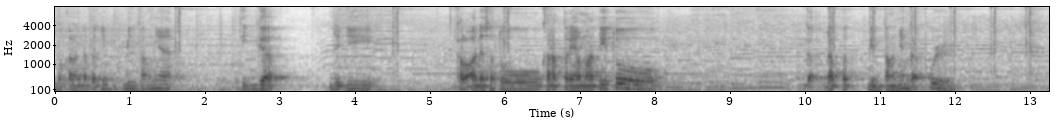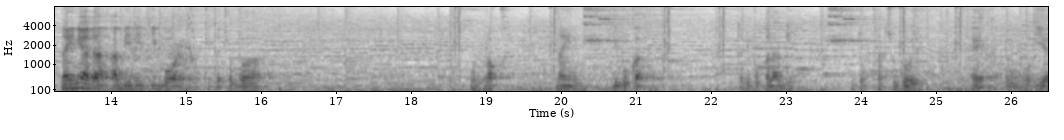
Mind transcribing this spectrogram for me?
bakalan dapatnya bintangnya tiga. Jadi kalau ada satu karakter yang mati itu gak dapet bintangnya nggak full. Nah ini ada ability board. Kita coba unlock nah ini dibuka. Kita dibuka lagi. Untuk Katsugo ya. Eh Katsugo iya.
